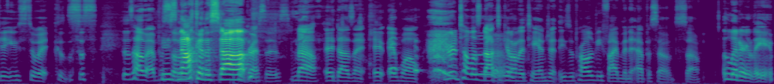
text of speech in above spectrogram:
Get used to it because this is this is how the episode It's not gonna stop. progresses. No, it doesn't. It, it won't. If you were to tell us not to get on a tangent, these would probably be five minute episodes. So Literally.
